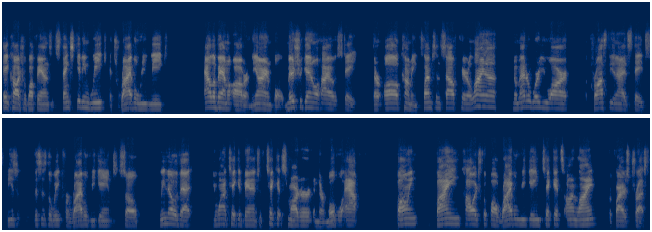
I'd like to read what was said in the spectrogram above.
hey, college football fans, it's Thanksgiving week, it's rivalry week. Alabama, Auburn, the Iron Bowl, Michigan, Ohio State, they're all coming. Clemson, South Carolina, no matter where you are across the United States, these this is the week for rivalry games. So we know that you want to take advantage of Ticket Smarter and their mobile app. Following buying college football rivalry game tickets online requires trust.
